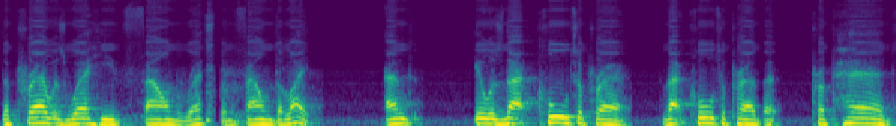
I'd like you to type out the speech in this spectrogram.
The prayer was where he found rest and found delight. And it was that call to prayer, that call to prayer that prepared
